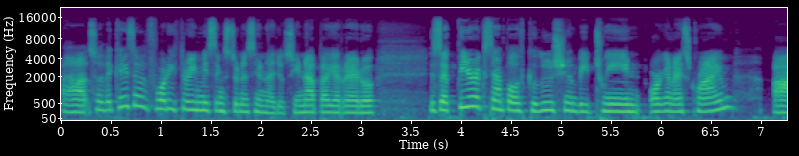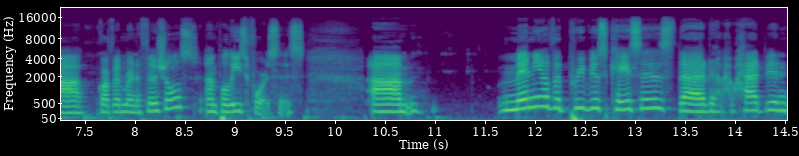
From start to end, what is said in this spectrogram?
Uh, so the case of the 43 missing students in Ayotzinapa, Guerrero, is a clear example of collusion between organized crime uh, government officials and police forces. Um, many of the previous cases that had been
